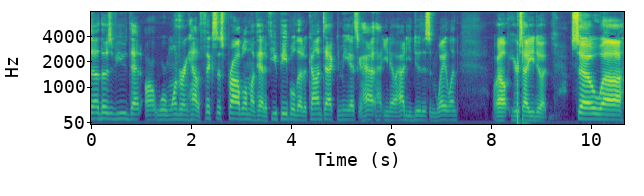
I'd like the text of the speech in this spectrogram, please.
uh, those of you that are, were wondering how to fix this problem. I've had a few people that have contacted me asking, how, you know, how do you do this in Wayland? Well, here's how you do it. So, uh,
